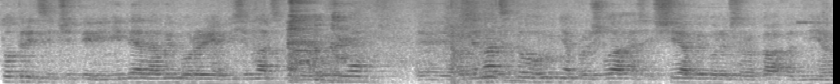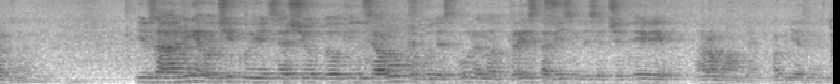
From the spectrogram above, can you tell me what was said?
134 йде на вибори 18 грудня. Е, 11 грудня пройшла ще вибори в 41 громаді. І взагалі очікується, що до кінця року буде створено 384 громади об'єднані.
